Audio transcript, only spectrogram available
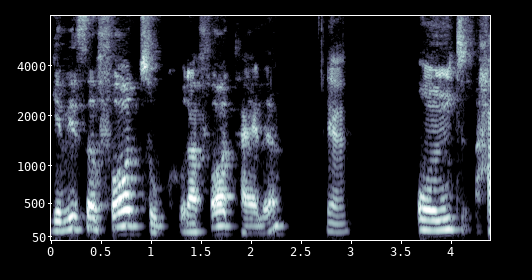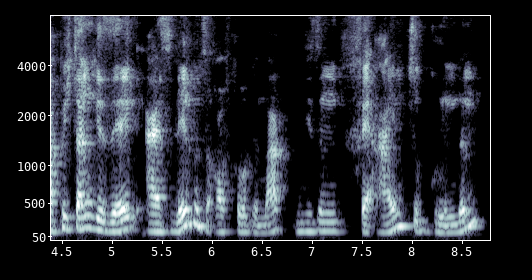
gewisse Vorzug oder Vorteile. Ja. Und habe ich dann gesehen, als Lebensaufbau gemacht, diesen Verein zu gründen,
